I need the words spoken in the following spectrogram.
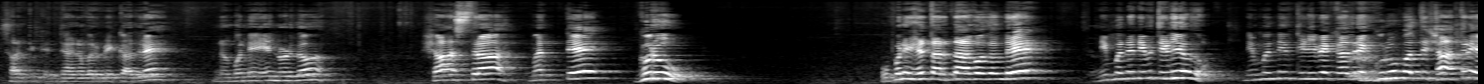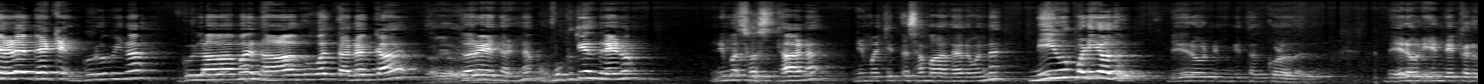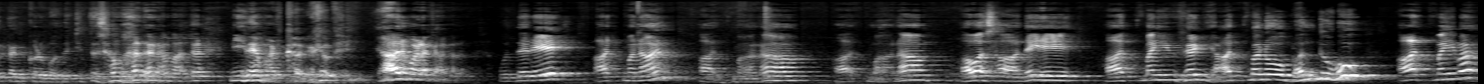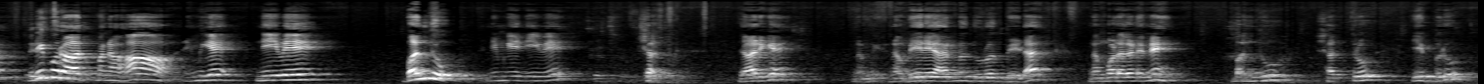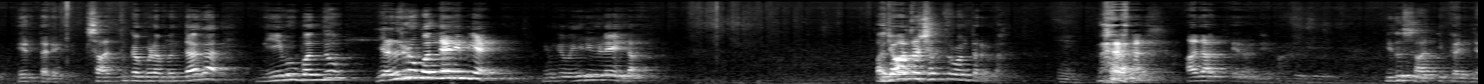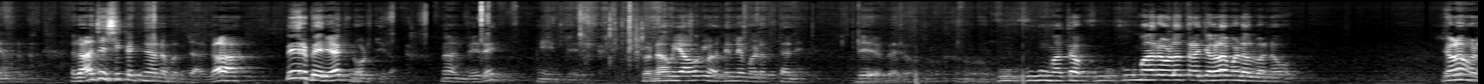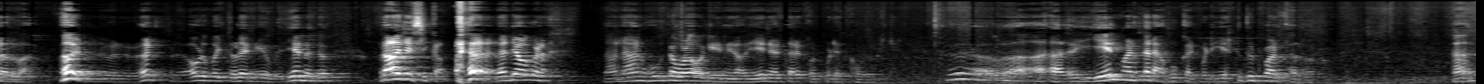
ಸಾತ್ವಿಕ ಜ್ಞಾನ ಬರಬೇಕಾದ್ರೆ ನಮ್ಮನ್ನೇ ಏನು ನೋಡಿದೋ? ಶಾಸ್ತ್ರ ಮತ್ತೆ ಗುರು. ಉಪನಿಷತ್ ಅರ್ಥ ಆಗೋದಂದ್ರೆ ನಿಮ್ಮನ್ನು ನೀವು ತಿಳಿಯೋದು. ನಿಮ್ಮನ್ನು ನೀವು ತಿಳಿಬೇಕಾದ್ರೆ ಗುರು ಮತ್ತು ಶಾಸ್ತ್ರ ಎರಡೇ ಬೇಕೆ. ಗುರುವಿನ ಗುಲಾಮನಾಗುವ ತನಕ ದೊರೆಯದಣ್ಣ ಮುಕ್ತಿ ಅಂದ್ರೇನು? ನಿಮ್ಮ ಸ್ವಸ್ಥಾನ ನಿಮ್ಮ ಚಿತ್ತ ಸಮಾಧಾನವನ್ನು ನೀವು ಪಡೆಯೋದು. ಬೇರೆಯವ್ರು ನಿಮಗೆ ತಂದ್ಕೊಳ್ಳೋದಲ್ಲ ಬೇರೆಯವ್ರು ಏನು ಬೇಕಾದ್ರೂ ತಂದ್ಕೊಳ್ಬೋದು ಚಿತ್ತ ಸಮಾಧಾನ ಮಾತ್ರ ನೀವೇ ಮಾಡ್ಕೋಬೇಕು. ಯಾರು ಮಾಡೋಕ್ಕಾಗಲ್ಲ. ಉದ್ದರೆ ಆತ್ಮನಾನ್ ಆತ್ಮನ ಆತ್ಮನ ಅವಸಾದಯೇ. ಆತ್ಮೈವ ಆತ್ಮನೋ ಬಂಧು ಆತ್ಮೈವ ರಿಪುರಾತ್ಮನಃ ನಿಮಗೆ ನೀವೇ ಬಂಧು. ನಿಮಗೆ ನೀವೇ ಶತ್ರು. ಯಾರಿಗೆ? ನಮಗೆ ನಾವು ಬೇರೆ ಯಾರನ್ನೂ ದೂರೋದು ಬೇಡ. ನಮ್ಮೊಳಗಡೆ ಬಂಧು ಶತ್ರು ಇಬ್ಬರು ಇರ್ತಾರೆ. ಸಾತ್ವಿಕ ಗುಣ ಬಂದಾಗ ನೀವು ಬಂದು ಎಲ್ಲರೂ ಬಂದೇ ನಿಮಗೆ. ನಿಮಗೆ ವೈರಿಗಳೇ ಇಲ್ಲ. ಅಜಾತ ಶತ್ರು ಅಂತಾರಲ್ಲ. ಅದಾಗ್ತೀರ ನೀವು ಇದು ಸಾತ್ವಿಕ ಜ್ಞಾನ. ರಾಜಸಿಕ ಜ್ಞಾನ ಬಂದಾಗ ಬೇರೆ ಬೇರೆಯಾಗಿ ನೋಡ್ತೀರ. ನಾನು ಬೇರೆ ನೀನು ಬೇರೆ. ಸೊ ನಾವು ಯಾವಾಗಲೂ ಅದನ್ನೇ ಮಾಡುತ್ತಾನೆ. ಬೇರೆ ಬೇರೆ ಹೂ ಹೂ ಮಾತ್ರ, ಹೂ ಹೂ ಮಾರೋಳ ಹತ್ರ ಜಗಳ ಮಾಡಲ್ವಾ ನಾವು? ಜಗಳ ಮಾಡಲ್ವಾ? ಅವಳು ಬೈತಾಳೆ, ನೀವು ಏನದು? ರಾಜಸಿಕ. ರಜೆ ಹೋಗೋಣ ನಾನು ನಾನು ಹೂ ಏನಿಲ್ಲ, ಅವ್ರು ಏನು ಹೇಳ್ತಾರೆ ಕೊಟ್ಬಿಡಿ ಎತ್ಕೊಂಡ್ಬಿಡ್ತೀನಿ ಏನು ಮಾಡ್ತಾರೆ ಆ ಹೂ ಕಟ್ಬಿಟ್ಟು ಎಷ್ಟು ದುಡ್ಡು ಮಾಡ್ತಾರೆ ಅವರು? ಹಾಂ?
